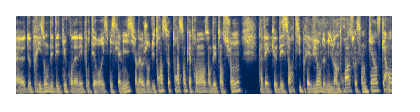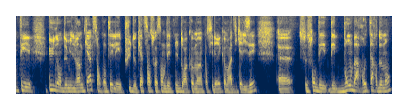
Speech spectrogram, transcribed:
de prison des détenus condamnés pour terrorisme islamiste. Il y en a aujourd'hui 300 391 en détention, avec des sorties prévues en 2023, 75, 41 en 2024, sans compter les plus de 460 détenus de droit commun considérés comme radicalisés. Euh, ce sont des, des bombes à retardement?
